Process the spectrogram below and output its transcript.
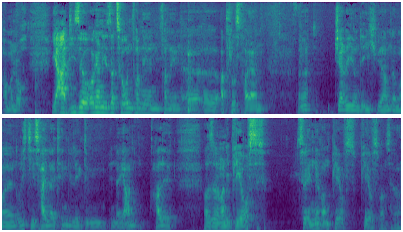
haben wir noch? Ja, diese Organisation von den, von den äh, äh, Abschlussfeiern. Äh, Jerry und ich, wir haben da mal ein richtiges Highlight hingelegt im, in der Jahnhalle. Also da waren die Playoffs zu Ende, waren Playoffs. Playoffs waren es, ja.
